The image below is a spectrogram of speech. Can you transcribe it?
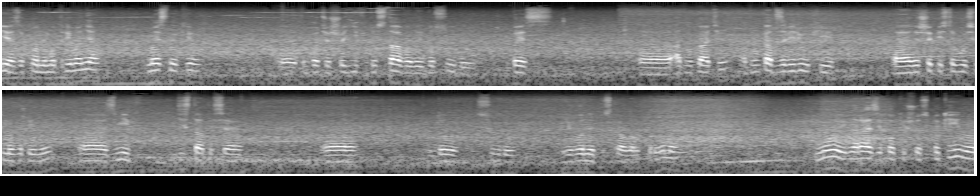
є законним утримання месників, Е, тим паче, що їх доставили до суду без адвокатів. Адвокат Завірюхи лише після 8 години е, зміг дістатися е, до суду. Його не пускала охорона. Ну і наразі поки що спокійно,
